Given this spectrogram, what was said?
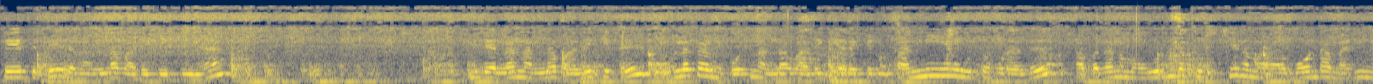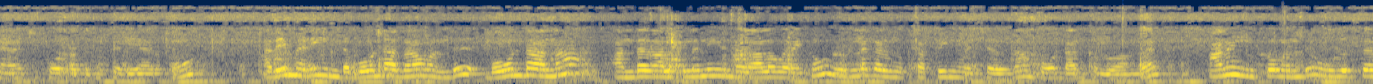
சேர்த்துட்டு இதை நல்லா வதக்கிக்குங்க. இதெல்லாம் நல்லா வதக்கிட்டு உருளைக்கிழங்கு போட்டு நல்லா வதக்கி இறக்கணும் தண்ணியே ஊற்றக்கூடாது அப்போ தான் நம்ம உருண்டை பிடிச்சி நம்ம போண்டா மாதிரி நினச்சி போடுறதுக்கு சரியாக இருக்கும். அதே மாதிரி இந்த போண்டா தான் வந்து போண்டானா அந்த காலத்துலேருந்து இந்த காலம் வரைக்கும் உருளைக்கிழங்கு ஸ்டஃபிங் வச்சது தான் போண்டான்னு சொல்லுவாங்க. ஆனால் இப்போ வந்து உளுத்த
